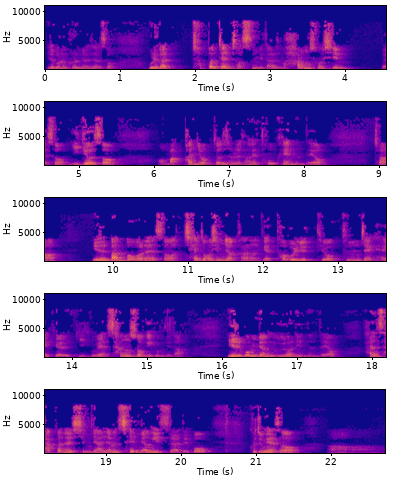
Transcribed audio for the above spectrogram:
일본은 그런 면에서 우리가 첫 번째는 졌습니다. 그래서 항소심에서 이겨서 어, 막판 역전선을 상당히 통쾌했는데요. 자, 일반 법원에서 최종심 역할을 하는 게 WTO 분쟁 해결 기구의 상소 기구입니다. 7명의 의원이 있는데요. 한 사건을 심리하려면 3명이 있어야 되고 그 중에서 어,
